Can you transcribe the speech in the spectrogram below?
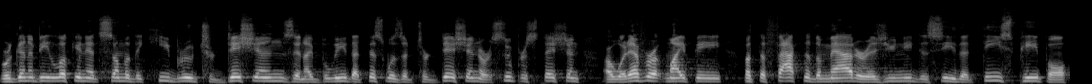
We're going to be looking at some of the Hebrew traditions, and I believe that this was a tradition or a superstition or whatever it might be. But the fact of the matter is, you need to see that these people,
